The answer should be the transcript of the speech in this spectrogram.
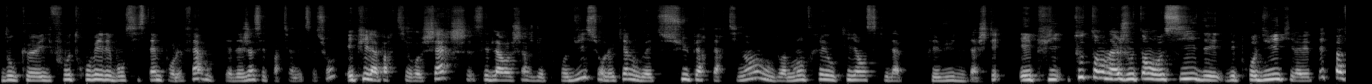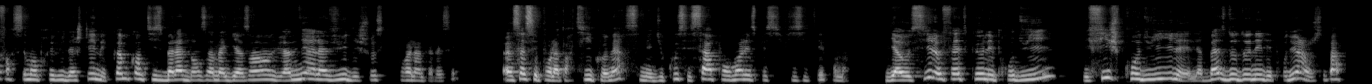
Donc, euh, il faut trouver les bons systèmes pour le faire. Donc, il y a déjà cette partie indexation. Et puis, la partie recherche, c'est de la recherche de produits sur lequel on doit être super pertinent. On doit montrer au client ce qu'il a prévu d'acheter. Et puis, tout en ajoutant aussi des, des produits qu'il avait peut-être pas forcément prévu d'acheter, mais comme quand il se balade dans un magasin, lui amener à la vue des choses qui pourraient l'intéresser. Euh, ça, c'est pour la partie e-commerce, mais du coup, c'est ça pour moi les spécificités qu'on a. Il y a aussi le fait que les produits, les fiches produits, la base de données des produits, alors je sais pas,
